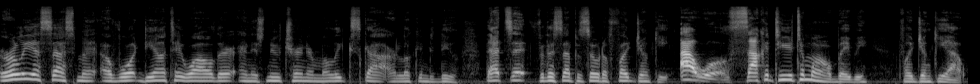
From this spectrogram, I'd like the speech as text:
early assessment of what Deontay Wilder and his new trainer Malik Scott are looking to do. That's it for this episode of Fight Junkie. I will sock it to you tomorrow, baby. Fight Junkie out.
